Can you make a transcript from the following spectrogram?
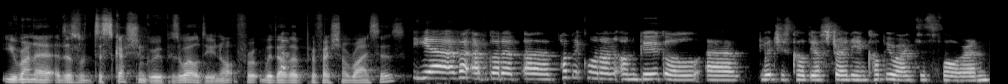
you run a, a, little discussion group as well, do you not, for, with other professional writers? Yeah, I've, I've got a, a, public one on on Google, uh, which is called the Australian Copywriters Forum,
